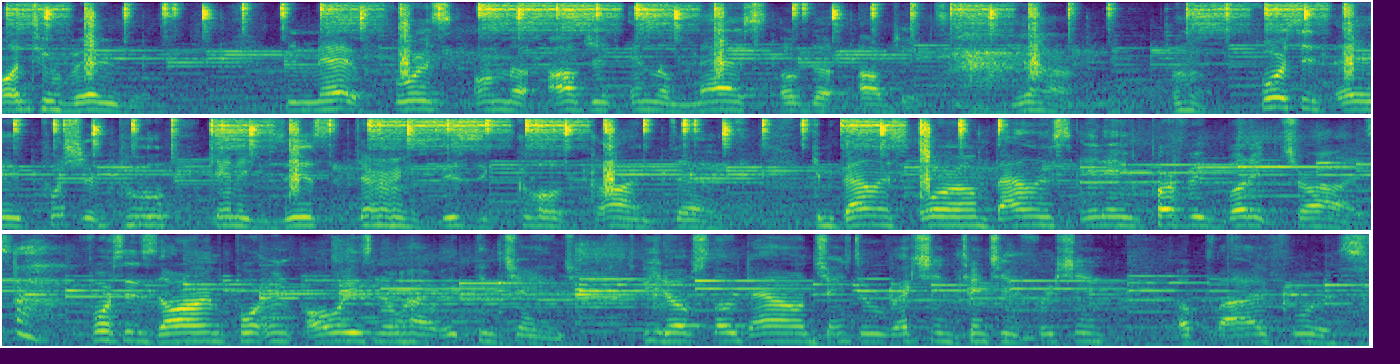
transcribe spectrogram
on two variables. The net force on the object and the mass of the object. Yeah. Uh, Force is a push or pull can exist during physical contact. Can balance or unbalance, it ain't perfect, but it tries. Forces are important, always know how it can change. Speed up, slow down, change direction, tension, friction, apply force.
